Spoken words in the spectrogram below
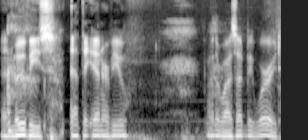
and movies at the interview. Otherwise, I'd be worried.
